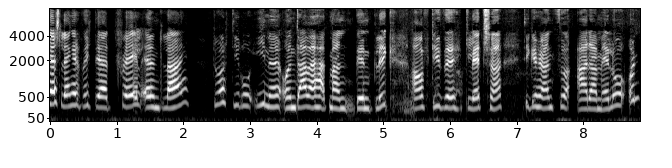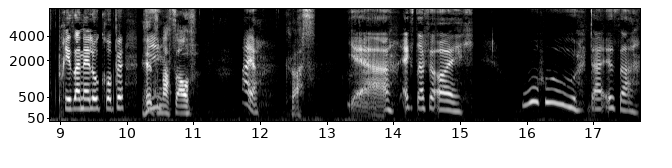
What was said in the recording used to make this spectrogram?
Hier schlängelt sich der Trail entlang durch die Ruine und dabei hat man den Blick auf diese Gletscher. Die gehören zur Adamello und Presanello Gruppe. Jetzt macht's auf. Ah ja, Krass. yeah, extra für euch. Wuhu, da ist er.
